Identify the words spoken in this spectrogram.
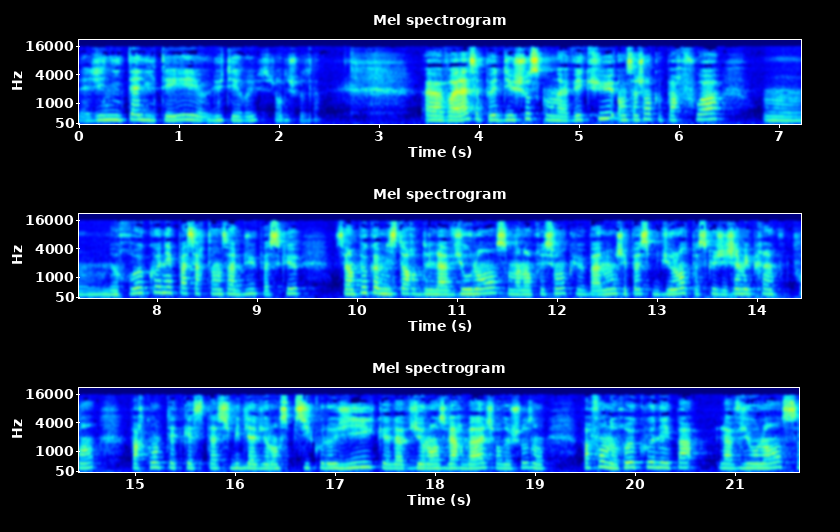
la génitalité, l'utérus, ce genre de choses-là. voilà, ça peut être des choses qu'on a vécues en sachant que parfois on ne reconnaît pas certains abus parce que c'est un peu comme l'histoire de la violence. On a l'impression que bah non, j'ai pas subi de violence parce que j'ai jamais pris un coup de poing. Par contre, peut-être qu'elle a subi de la violence psychologique, la violence verbale, ce genre de choses. Donc parfois on ne reconnaît pas la violence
